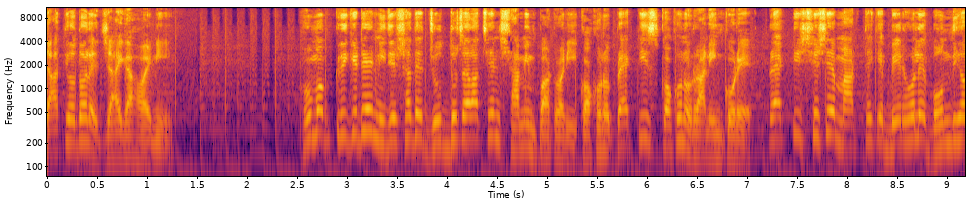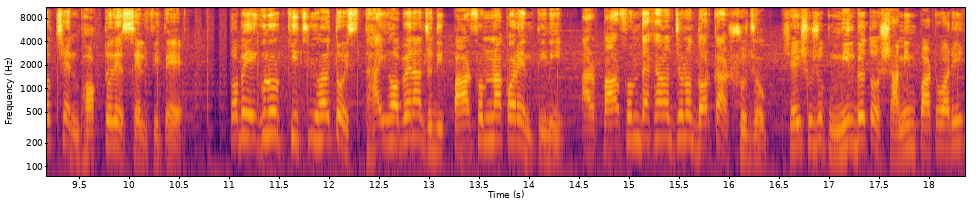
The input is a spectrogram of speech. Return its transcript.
জাতীয় দলে জায়গা হয়নি। হোম অফ ক্রিকেটে নিজের সাথে যুদ্ধ চালাচ্ছেন শামীম পাটোয়ারি, কখনো প্র্যাকটিস কখনো রানিং করে। প্র্যাকটিস শেষে মাঠ থেকে বের হলে বন্দী হচ্ছেন ভক্তদের সেলফিতে। তবে এগুলোর কিছুই হয়তো স্থায়ী হবে না যদি পারফর্ম না করেন তিনি। আর পারফর্ম দেখানোর জন্য দরকার সুযোগ। সেই সুযোগ মিলবে তো Shamim Patwari?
